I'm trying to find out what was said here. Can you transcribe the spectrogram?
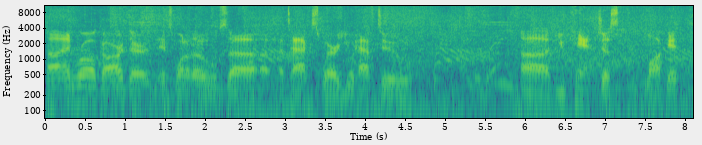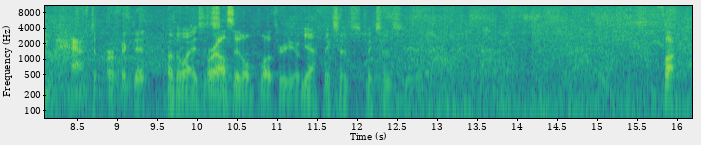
Uh, and Royal Guard, there it's one of those uh, uh, attacks where you have to. Uh, you can't just lock it. You have to perfect it, Otherwise, it's, or else it'll blow through you. Yeah, makes sense. Makes sense. Fuck.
